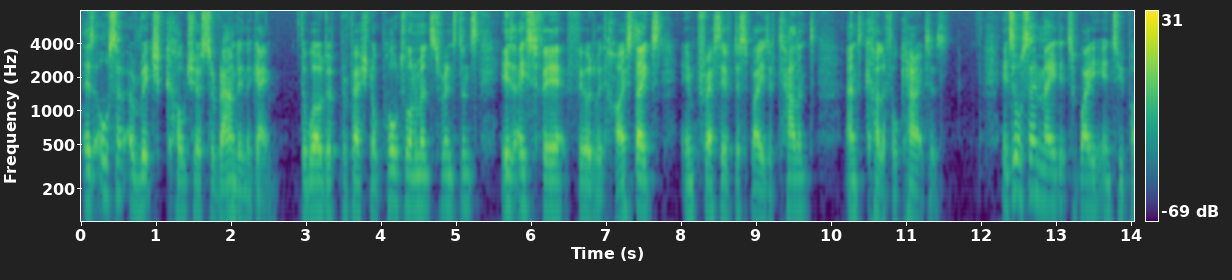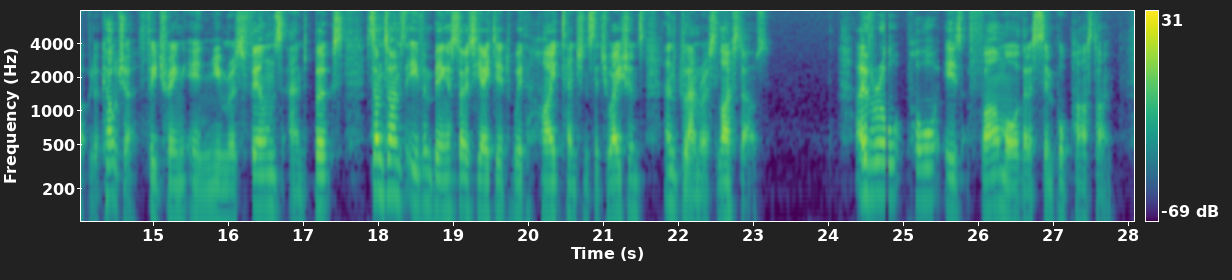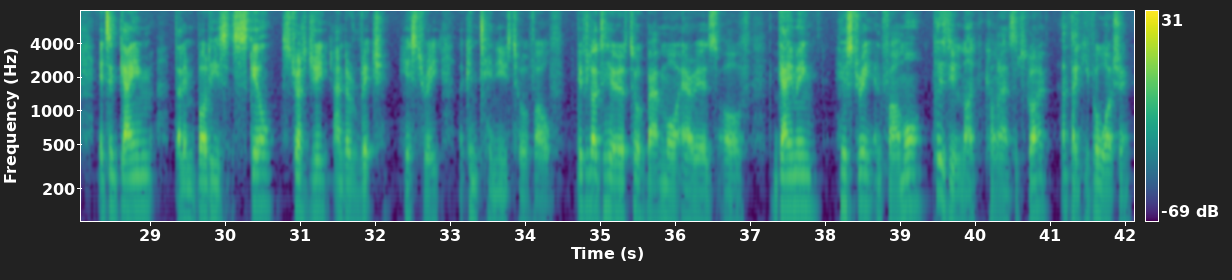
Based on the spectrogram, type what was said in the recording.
There's also a rich culture surrounding the game. The world of professional pool tournaments, for instance, is a sphere filled with high stakes, impressive displays of talent, and colourful characters. It's also made its way into popular culture, featuring in numerous films and books, sometimes even being associated with high tension situations and glamorous lifestyles. Overall, pool is far more than a simple pastime. It's a game that embodies skill, strategy, and a rich history that continues to evolve. If you'd like to hear us talk about more areas of gaming, history, and far more, please do like, comment, and subscribe, and thank you for watching.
